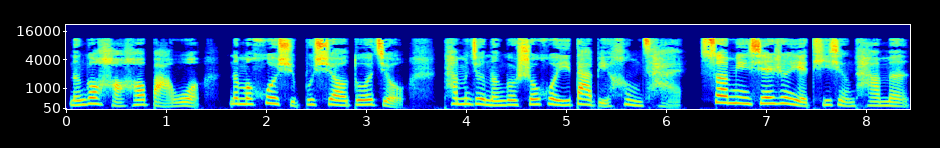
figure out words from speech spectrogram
能够好好把握，那么或许不需要多久，他们就能够收获一大笔横财。算命先生也提醒他们，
